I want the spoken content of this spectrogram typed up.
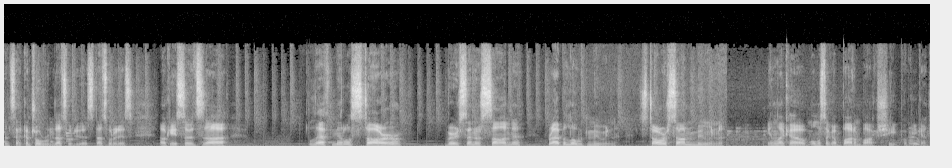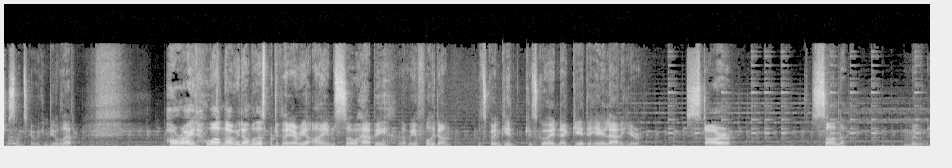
Inside control room, that's what it is. That's what it is. Okay, so it's uh left middle star, very center sun, right below with moon. Star, sun, moon. In like a almost like a bottom box shape. Okay, gotcha, sounds good. We can deal with that. Alright, well now we're done with this particular area. I am so happy that we are fully done. Let's go and get let's go ahead and get the hell out of here. Star, sun, moon.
